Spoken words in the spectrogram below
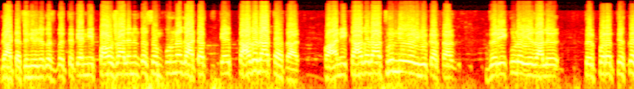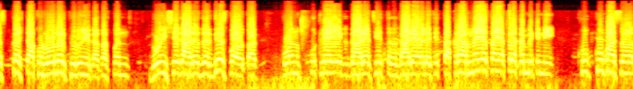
घाटाचं नियोजन कसं तर त्यांनी पाऊस आल्यानंतर संपूर्ण घाटात ते कागद आथरतात. आणि कागद आथरून नि- हे करतात. जर इकडं हे झालं तर परत ते कस कस टाकून रोलर फिरून हे करतात. पण दोनशे गाड्या जर दिवस पळवतात कोण कुठल्याही गाड्याची गाड्यावाल्याची तक्रार न येता यात्रा कमिटीने खूप खूप असं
